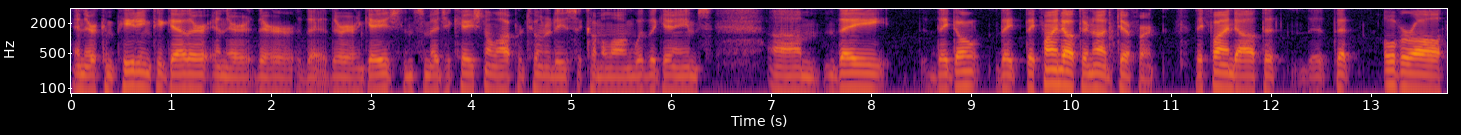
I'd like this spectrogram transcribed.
and they're competing together and they're they're they're engaged in some educational opportunities that come along with the games, um, they they don't they, they find out they're not different. They find out that that, that overall,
